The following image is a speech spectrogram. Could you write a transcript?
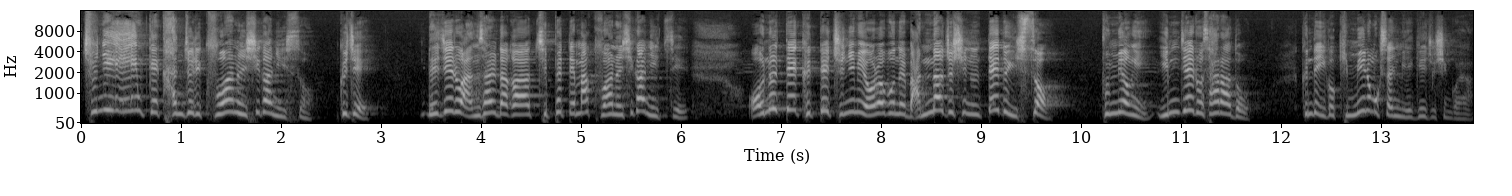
주님께 간절히 구하는 시간이 있어. 그지? 내재로 안 살다가 집회 때 막 구하는 시간이 있지. 어느 때 그때 주님이 여러분을 만나 주시는 때도 있어. 분명히 임재로 살아도. 근데 이거 김민우 목사님이 얘기해 주신 거야.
